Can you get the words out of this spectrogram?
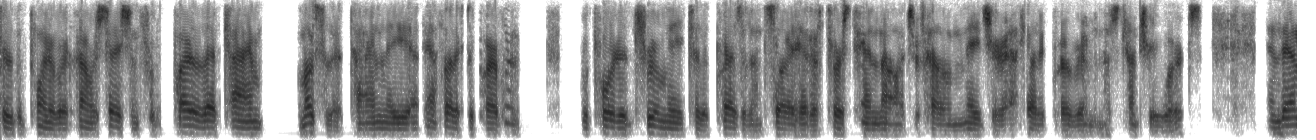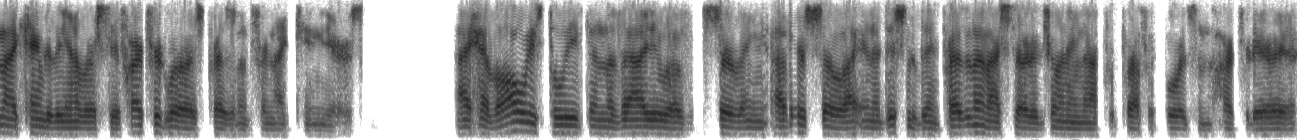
to the point of our conversation, for part of that time, most of that time, the uh, athletic department reported through me to the president, so I had a first-hand knowledge of how a major athletic program in this country works. And then I came to the University of Hartford, where I was president for 19 years. I have always believed in the value of serving others. So, I, in addition to being president, I started joining not for profit boards in the Hartford area.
